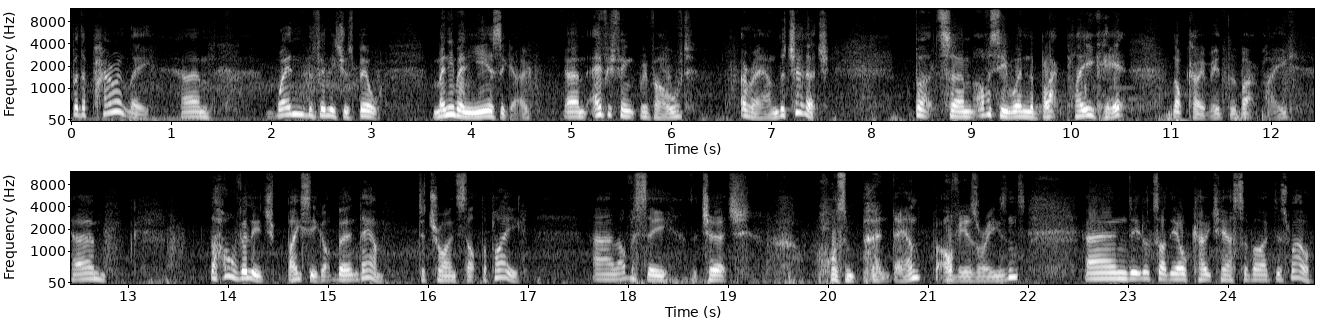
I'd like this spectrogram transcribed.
But apparently um, when the village was built many many years ago um, everything revolved around the church. But um, obviously when the black plague hit not covid the black plague um, the whole village basically got burnt down to try and stop the plague. And obviously the church wasn't burnt down for obvious reasons. And it looks like the old coach house survived as well.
